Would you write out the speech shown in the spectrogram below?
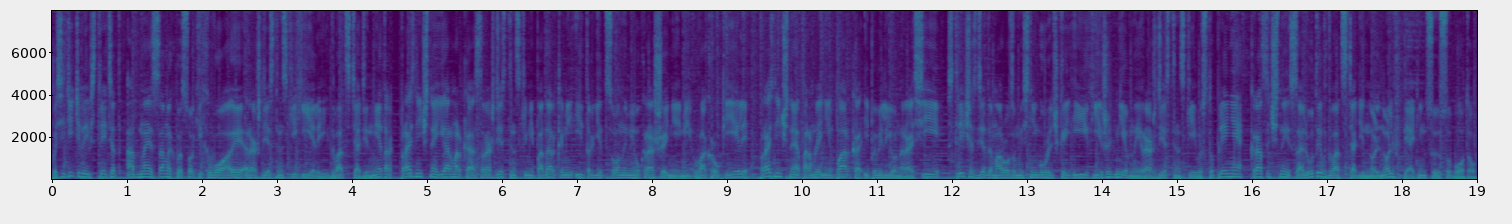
Посетителей встретят одна из самых высоких в ОАЭ рождественских елей – 21 метр, праздничная ярмарка с рождественскими подарками и традиционными украшениями вокруг ели, праздничное оформление парка и павильона России, встреча с Дедом Морозом и Снегурочкой и их ежедневные рождественские выступления, красочные салюты в 21.00 в пятницу и субботу.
